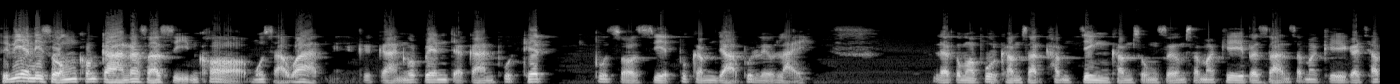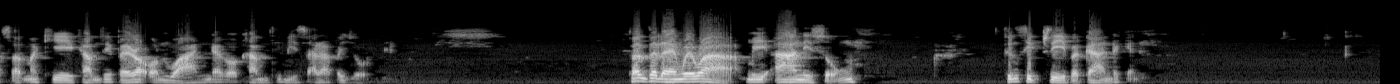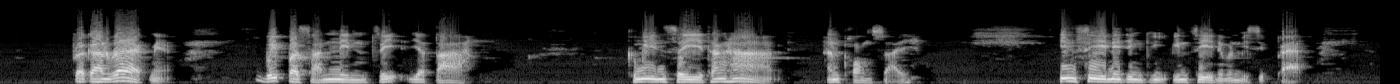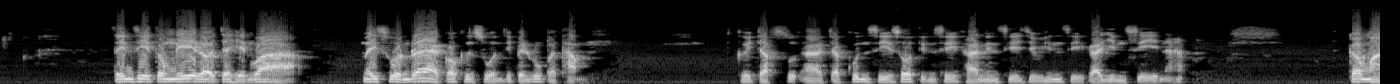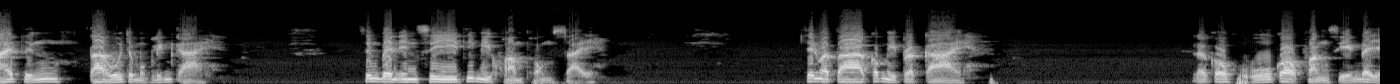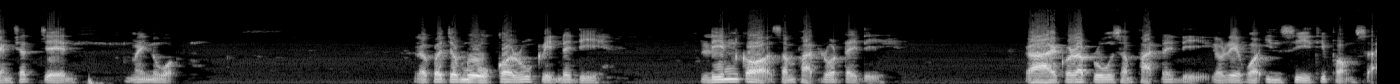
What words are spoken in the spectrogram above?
ทีนี้อนิสงส์ของการรักษาศีลข้อมุสาวาทเนี่ยคือการงดเว้นจากการพูดเท็จ พูดส่อเสียด พูดคำหยาพูดเหลวไหล แล้วก็มาพูดคำสัตย์คำจริงคำส่งเสริมสมัคคีประสานสมัคคีกระชับสมัคคีคำที่ไปเราะอ่อนหวาน แล้วก็คำที่มีสาระประโยชน์ท่านแสดงไว้ว่ามีอานิสงส์ถึงสิบสี่ประการด้วยกัน ประการแรกเนี่ย วิปัสสันนินทริยตา คือมีอินทรีย์ทั้งห้าอันผ่องใส อินทรีย์เนี่ยจริงๆอินทรีย์เนี่ยมันมีสิบแปดแต่อินทรีย์ตรงนี้เราจะเห็นว่าในส่วนแรกก็คือส่วนที่เป็นรูปธรรม คือจากจักขุนทรีย์โสตินทรีย์ฆานินทรีย์ชิวหินทรีย์กายินทรีย์นะฮะก็หมายถึงตาหูจมูกลิ้นกาย ซึ่งเป็นอินทรีย์ที่มีความผ่องใส เช่นว่าตาก็มีประกาย แล้วก็หูก็ฟังเสียงได้อย่างชัดเจน ไม่หนวก แล้วก็จมูกก็รู้กลิ่นได้ดี ลิ้นก็สัมผัสรสได้ดีกายก็รับรู้สัมผัสได้ดี ก็เรียกว่าอินทรีย์ที่ผ่องใส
